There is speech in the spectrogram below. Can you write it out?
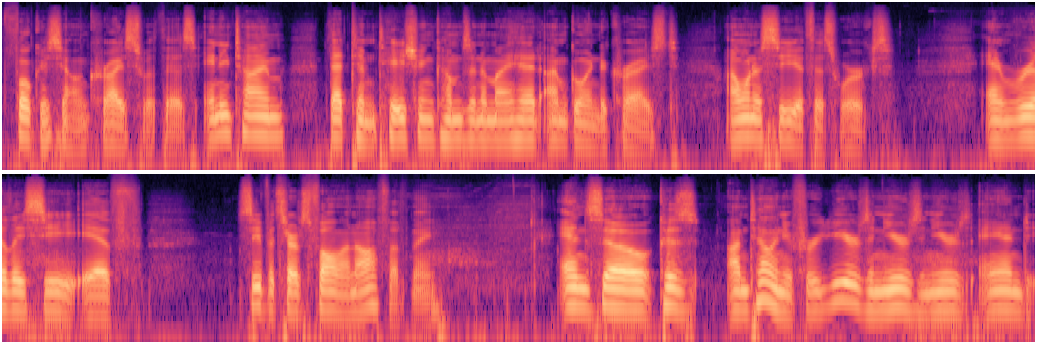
focusing on Christ with this. Anytime that temptation comes into my head, I'm going to Christ. I want to see if this works and really see if see if it starts falling off of me. And so cuz I'm telling you for years and years and years and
